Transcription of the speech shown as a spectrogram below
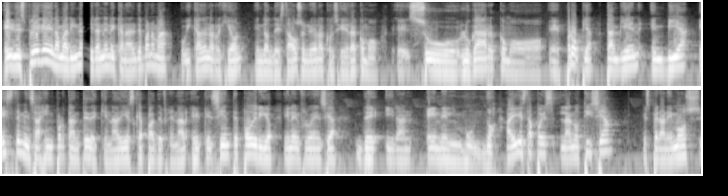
El despliegue de la Marina de Irán en el canal de Panamá, ubicado en la región en donde Estados Unidos la considera como eh, su lugar, como eh, propia, también envía este mensaje importante de que nadie es capaz de frenar el que siente poderío y la influencia de Irán en el mundo. Ahí está pues la noticia. Esperaremos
